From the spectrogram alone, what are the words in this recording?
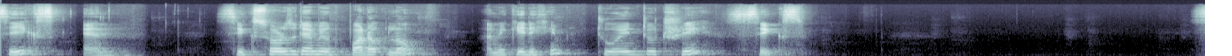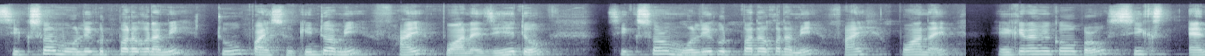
ছিক্স এন ছিক্সৰ যদি আমি উৎপাদক লওঁ আমি কি দেখিম? টু ইণ্টু থ্ৰী ছিক্স ছিক্সৰ মৌলিক উৎপাদকত আমি টু পাইছোঁ কিন্তু আমি ফাইভ পোৱা নাই। যিহেতু ছিক্সৰ মৌলিক উৎপাদকত আমি ফাইভ পোৱা নাই সেইকাৰণে আমি ক'ব পাৰোঁ ছিক্স এন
